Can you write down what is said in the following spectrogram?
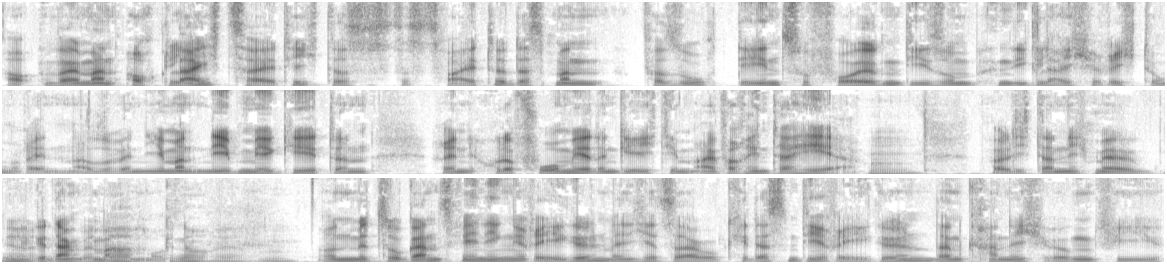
weil man auch gleichzeitig, das ist das Zweite, dass man versucht, denen zu folgen, die so in die gleiche Richtung rennen. Also wenn jemand neben mir geht, dann renne oder vor mir, dann gehe ich dem einfach hinterher, mhm. weil ich dann nicht mehr ja, Gedanken machen muss. Genau, ja. mhm. Und mit so ganz wenigen Regeln, wenn ich jetzt sage, okay, das sind die Regeln, dann kann ich irgendwie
